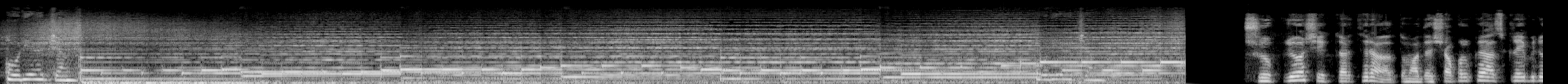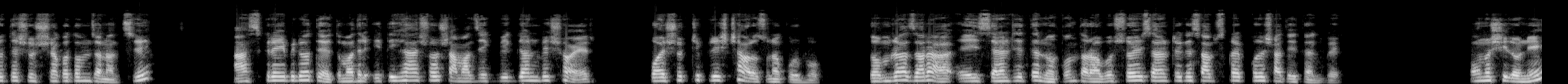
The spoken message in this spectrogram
Audio Jungle. সুপ্রিয় শিক্ষার্থীরা, তোমাদের সকলকে আজকের এই ভিডিওতে সুস্বাগতম জানাচ্ছি। আজকের এই ভিডিওতে তোমাদের ইতিহাস ও সামাজিক বিজ্ঞান বিষয়ের পঁয়ষট্টি পৃষ্ঠা আলোচনা করব। তোমরা যারা এই চ্যানেলটিতে নতুন, তারা অবশ্যই চ্যানেলটিকে সাবস্ক্রাইব করে সাথেই থাকবে। অনুশীলনী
